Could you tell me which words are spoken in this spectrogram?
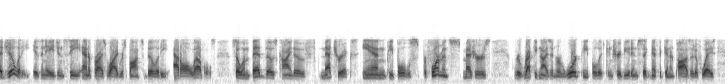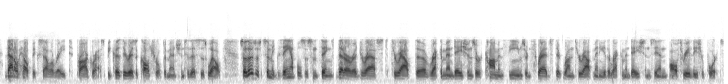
Agility is an agency enterprise wide responsibility at all levels. So embed those kind of metrics in people's performance measures recognize and reward people that contribute in significant and positive ways. That'll help accelerate progress because there is a cultural dimension to this as well. So, those are some examples of some things that are addressed throughout the recommendations or common themes or threads that run throughout many of the recommendations in all three of these reports.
